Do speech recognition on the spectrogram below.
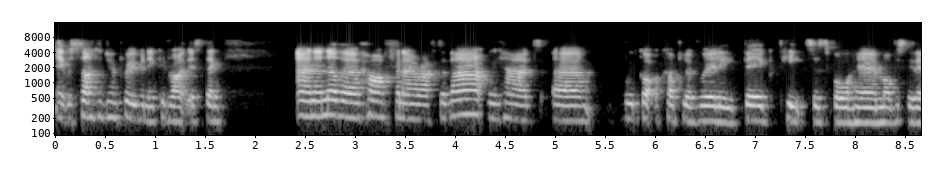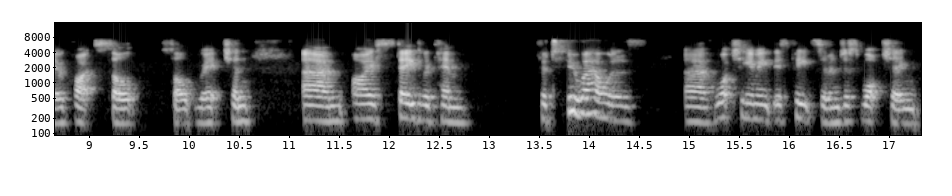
it was starting to improve, and he could write this thing. And another half an hour after that, we had um, we'd got a couple of really big pizzas for him. Obviously, they were quite salt salt rich, and um, I stayed with him for two hours uh, watching him eat this pizza and just watching.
